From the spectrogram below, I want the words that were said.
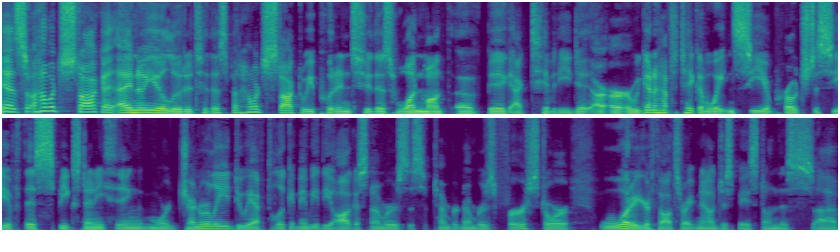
Yeah. So, how much stock? I, I, know you alluded to this, but how much stock do we put into this one month of big activity? Do, are, are, we going to have to take a wait and see approach to see if this speaks to anything more generally? Do we have to look at maybe the August numbers, the September numbers first, or what are your thoughts right now, just based on this uh,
